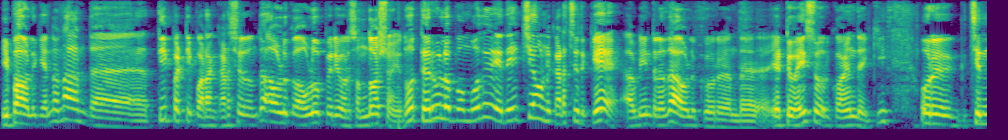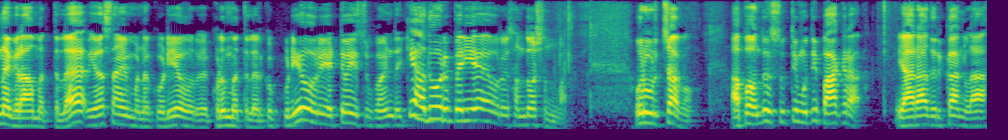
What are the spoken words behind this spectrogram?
இப்போ அவளுக்கு என்னன்னா அந்த தீப்பெட்டி படம் கிடச்சது வந்து அவளுக்கு அவ்வளோ பெரிய ஒரு சந்தோஷம். ஏதோ தெருவில் போகும்போது எதேச்சும் அவனுக்கு கிடச்சிருக்கே அப்படின்றது அவளுக்கு ஒரு அந்த எட்டு வயசு ஒரு குழந்தைக்கு. ஒரு சின்ன கிராமத்தில் விவசாயம் பண்ணக்கூடிய ஒரு குடும்பத்தில் இருக்கக்கூடிய ஒரு எட்டு வயசு குழந்தைக்கு அது ஒரு பெரிய ஒரு சந்தோஷம் தான் ஒரு உற்சாகம். அப்போ வந்து சுற்றி முற்றி பார்க்குறா யாராவது இருக்காங்களா?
